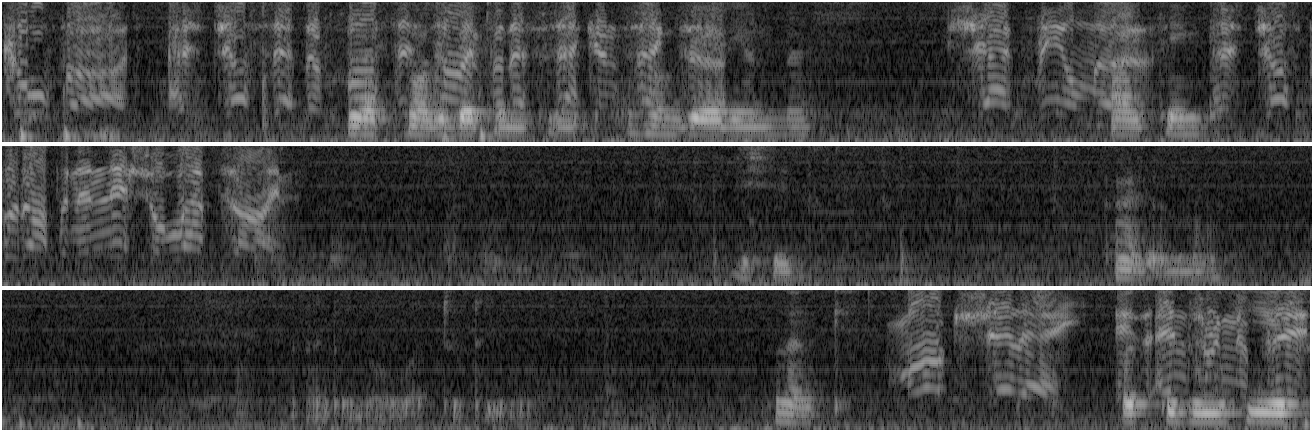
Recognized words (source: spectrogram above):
Coulthard has just set the Let's fastest not time get for the into second sector. Hungarian mess. Shad I Villeneuve think has just put up an initial lap time. this is. I don't know. I don't know what to do. Like, What to do the here?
